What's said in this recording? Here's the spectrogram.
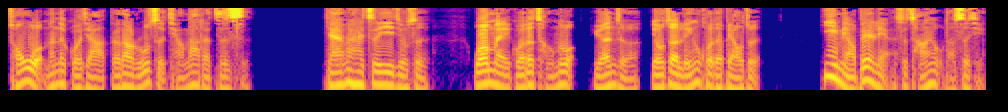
从我们的国家得到如此强大的支持。言外之意就是，我美国的承诺原则有着灵活的标准。”一秒变脸是常有的事情，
